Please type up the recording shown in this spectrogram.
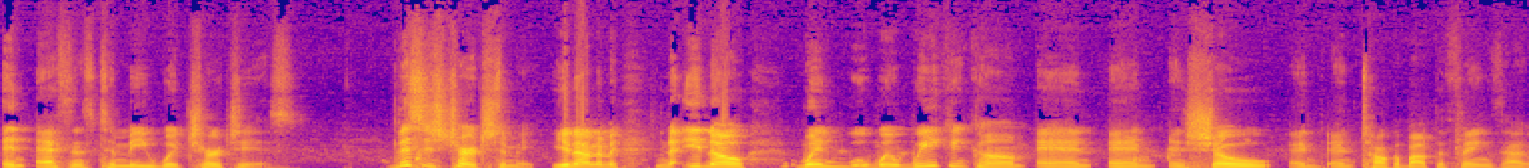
in essence to me what church is. This is church to me. You know what I mean? You know when when we can come and and and show and and talk about the things that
